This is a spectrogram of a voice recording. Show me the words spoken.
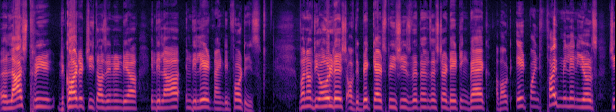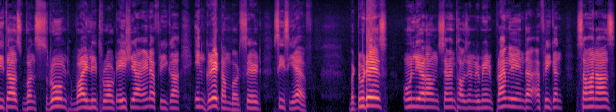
uh, last three recorded cheetahs in India in the la- in the late 1940s. One of the oldest of the big cat species with ancestor dating back about 8.5 million years, cheetahs once roamed wildly throughout Asia and Africa in great numbers, said CCF. But today's only around 7,000 remain primarily in the African savannas.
